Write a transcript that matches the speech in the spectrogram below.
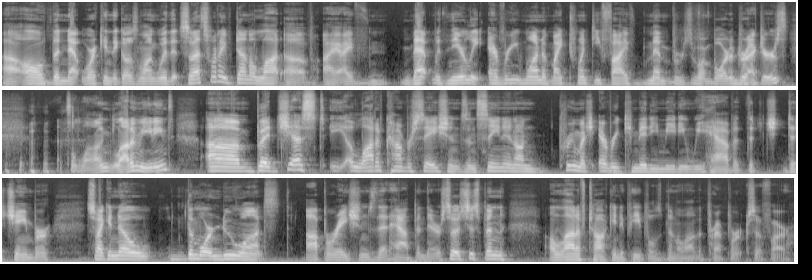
uh, all of the networking that goes along with it. So that's what I've done a lot of. I, I've met with nearly every one of my 25 members on board of directors. that's a long, lot of meetings, um, but just a lot of conversations and seeing in on pretty much every committee meeting we have at the, ch- the chamber, so I can know the more nuanced operations that happen there. So it's just been a lot of talking to people. Has been a lot of the prep work so far.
